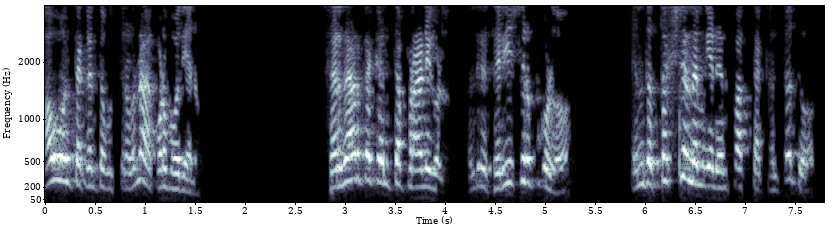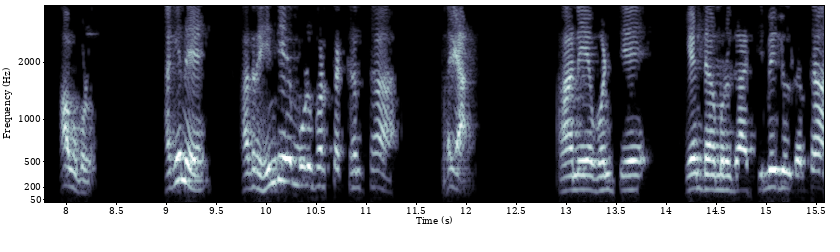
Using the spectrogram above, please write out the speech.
ಹಾವು ಅಂತಕ್ಕಂಥ ಉತ್ತರವನ್ನ ಕೊಡಬಹುದೇನೋ ಸರಿದಾಡ್ತಕ್ಕಂಥ ಪ್ರಾಣಿಗಳು, ಅಂದ್ರೆ ಸರೀಸೃಪಗಳು ಎಂದ ತಕ್ಷಣ ನಮಗೆ ನೆನಪಾಗ್ತಕ್ಕಂಥದ್ದು ಹಾವುಗಳು. ಹಾಗೇನೆ ಅದರ ಹಿಂದೆ ಮೂಡಿ ಬರ್ತಕ್ಕಂಥ ಭಯ. ಆನೆ, ಒಂಟೆ, ಗೆಂಡ, ಮೃಗ, ತಿಮಿಗಿಲ್ದಂತಹ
